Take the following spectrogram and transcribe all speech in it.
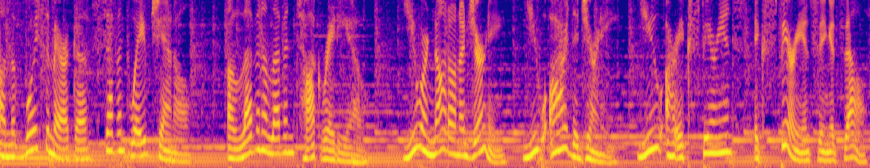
on the Voice America 7th Wave Channel. 1111 Talk Radio. You are not on a journey, you are the journey. You are experience experiencing itself.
